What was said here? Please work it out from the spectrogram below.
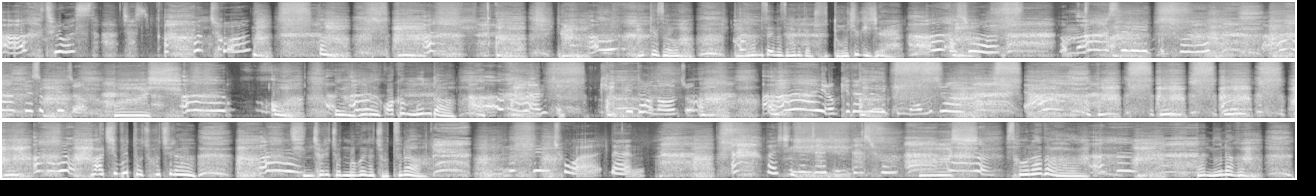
아 들어왔어. 자, 아 좋아. 밖에서 바람 쐬면서 하니까 주- 더 죽이지 아 좋아. 엄마 스리 좋아. 아 계속해줘. 와씨 어, 야, 누나 꽉꽉 문다. 안좀 깊이 더 넣어줘. 아 이렇게 닿는 느낌 너무 좋아. 아침부터 조지랑 진철이 좀 먹으니까 좋구나. 음, 좋아. 난 아, 맛있는 자진 다 좋아. 서운하다. 난 누나가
